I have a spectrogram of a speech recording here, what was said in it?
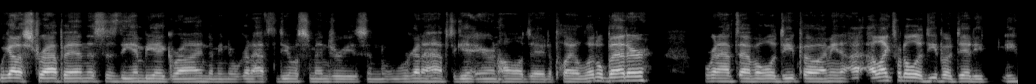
we got to strap in. This is the NBA grind. I mean, we're going to have to deal with some injuries and we're going to have to get Aaron Holiday to play a little better. We're to have to have Oladipo. I mean, I, I liked what Oladipo did. He, he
